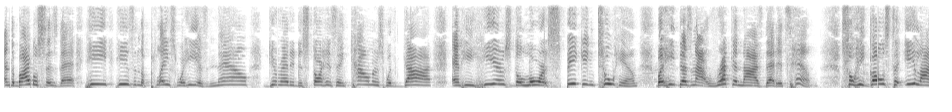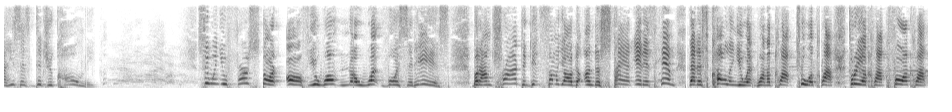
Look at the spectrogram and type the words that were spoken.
And the Bible says that he he's in the place where he is now getting ready to start his encounters with God and he hears the Lord speaking to him, but he does not recognize that it's him. So he goes to Eli. He says, "Did you call me?" See, when you first start off, you won't know what voice it is. But I'm trying to get some of y'all to understand it is Him that is calling you at one o'clock, two o'clock, three o'clock, four o'clock,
